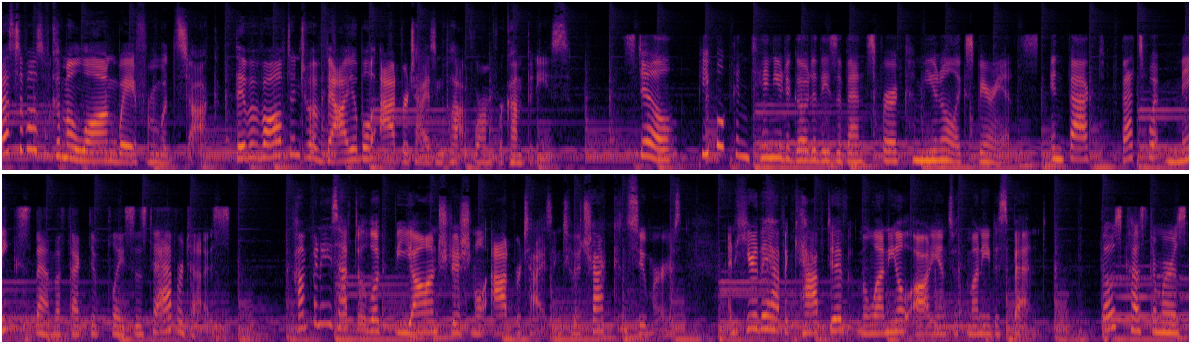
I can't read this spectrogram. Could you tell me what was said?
Festivals have come a long way from Woodstock. They've evolved into a valuable advertising platform for companies. Still, people continue to go to these events for a communal experience. In fact, that's what makes them effective places to advertise. Companies have to look beyond traditional advertising to attract consumers, and here they have a captive millennial audience with money to spend. Those customers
